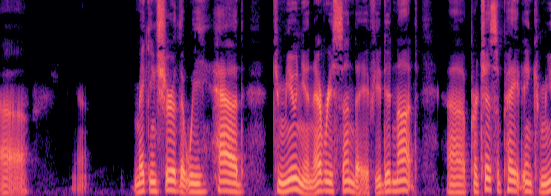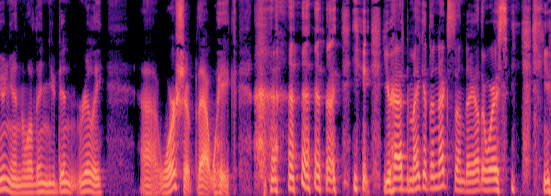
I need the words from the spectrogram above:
uh, making sure that we had communion every Sunday. If you did not uh, participate in communion, well, then you didn't really uh, worship that week. you had to make it the next Sunday, otherwise, you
